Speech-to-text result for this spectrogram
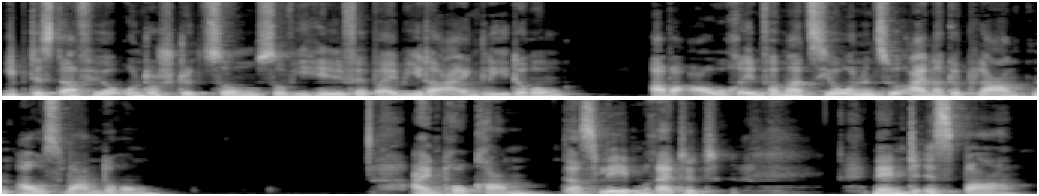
gibt es dafür Unterstützung sowie Hilfe bei Wiedereingliederung, aber auch Informationen zu einer geplanten Auswanderung. Ein Programm, das Leben rettet, nennt es bar.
